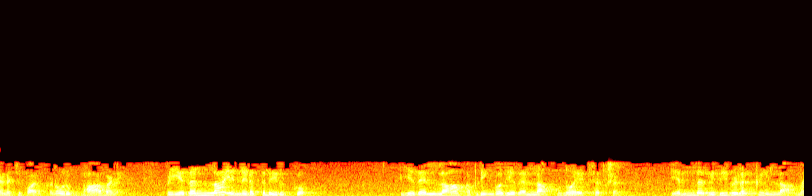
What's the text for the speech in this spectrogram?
நினைச்சு பார்க்கணும் ஒரு பாவனை. இப்ப எதெல்லாம் என்னிடத்துல இருக்கோ எதெல்லாம் அப்படிங்கும்போது எதெல்லாம் நோ எக்ஸப்ஷன் எந்த விதிவிலக்கும் இல்லாம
